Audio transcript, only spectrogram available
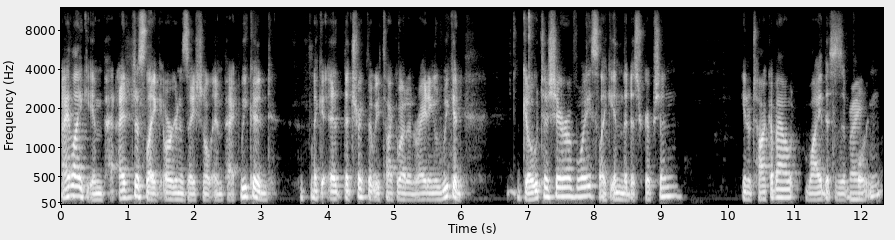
I like impact i just like organizational impact we could like uh, the trick that we talk about in writing we could go to share a voice like in the description you know talk about why this is Right. important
